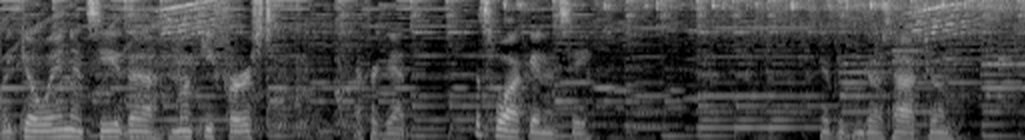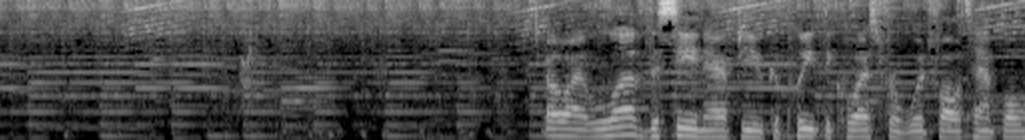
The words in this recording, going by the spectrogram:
We go in and see the monkey first. I forget. Let's walk in and see. Maybe we can go talk to him. Oh, I love the scene after you complete the quest for Woodfall Temple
